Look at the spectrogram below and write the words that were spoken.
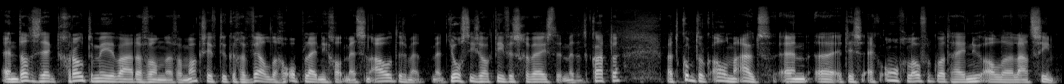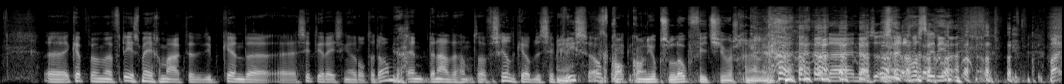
En dat is denk ik de grote meerwaarde van, eh, van Max. Hij heeft natuurlijk een geweldige opleiding gehad met zijn ouders, met, met Jos die zo actief is geweest, met het karten. Maar het komt ook allemaal uit. En eh, het is echt ongelooflijk wat hij nu al eh, laat zien. Ik heb hem voor het eerst meegemaakt, die bekende City Racing in Rotterdam. Ja. En daarna dan, verschillende keer op de circuits. ook. Kwam, kwam die op zijn loopfietsje waarschijnlijk. nee, nee, zo was hij niet. Maar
